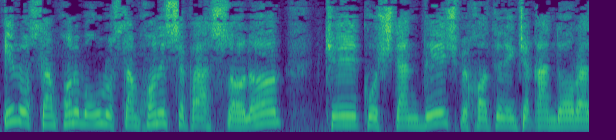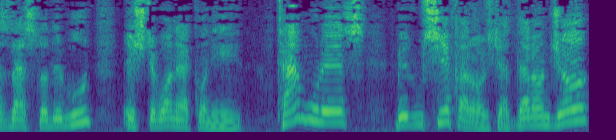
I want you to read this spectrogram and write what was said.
این رستم خان با اون رستم خان سپه سالار که کشتندش به خاطر اینکه قندار از دست داده بود اشتباه نکنید. تحمورس به روسیه فرار کرد. در آنجا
